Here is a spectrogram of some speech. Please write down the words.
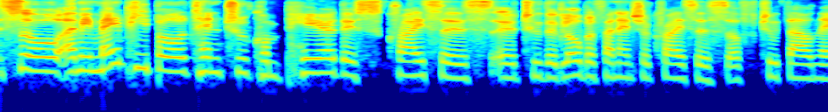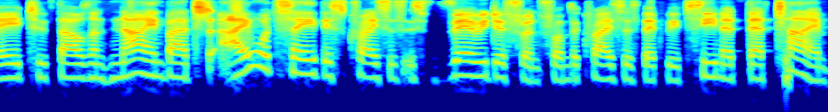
So, I mean, many people tend to compare this crisis uh, to the global financial crisis of 2008, 2009. But I would say this crisis is very different from the crisis that we've seen at that time.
